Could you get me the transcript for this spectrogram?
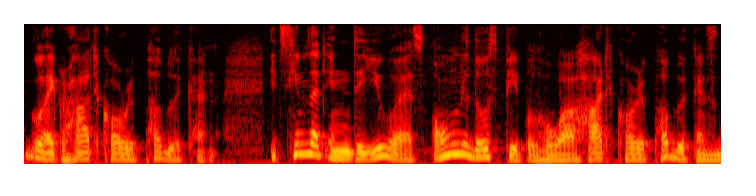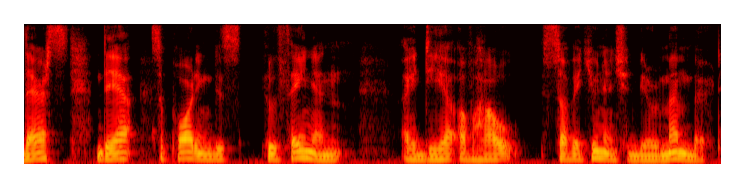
like hardcore Republican. It seems that in the U.S., only those people who are hardcore Republicans, they're they're supporting this Lithuanian idea of how Soviet Union should be remembered,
